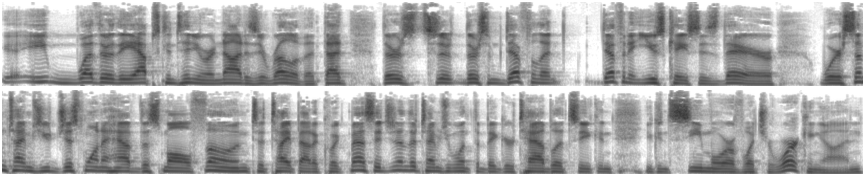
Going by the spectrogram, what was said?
Whether the apps continue or not is irrelevant. That there's there's some definite definite use cases there where sometimes you just want to have the small phone to type out a quick message, and other times you want the bigger tablet so you can you can see more of what you're working on.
